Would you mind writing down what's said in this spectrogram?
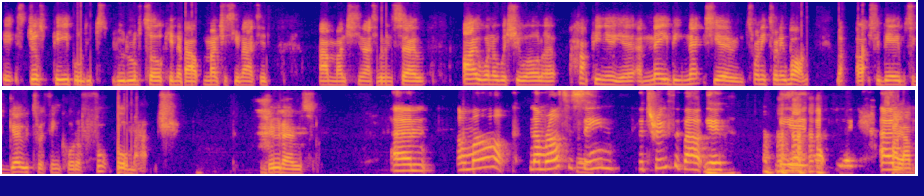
it's just people who, who love talking about Manchester United and Manchester United women. So I want to wish you all a happy new year, and maybe next year in 2021 we'll actually be able to go to a thing called a football match. Who knows? Um, Oh, Marc, Namrata's seen the truth about you. he is actually. Um,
